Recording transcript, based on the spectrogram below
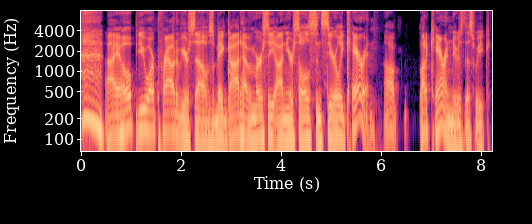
I hope you are proud of yourselves. May God have mercy on your souls. Sincerely, Karen. Oh, a lot of Karen news this week.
